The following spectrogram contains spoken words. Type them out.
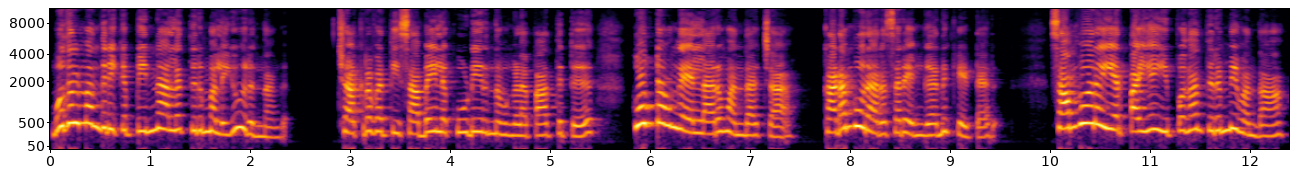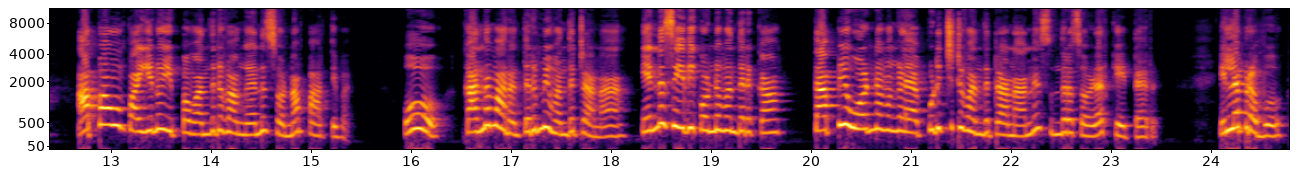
முதல் மந்திரிக்கு பின்னால திருமலையும் இருந்தாங்க. சக்கரவர்த்தி சபையில கூடியிருந்தவங்கள பார்த்துட்டு கூப்பிட்டவங்க எல்லாரும் வந்தாச்சா? கடம்பூர் அரசர் எங்கன்னு கேட்டாரு. சம்பூரையர் பையன் இப்போதான் திரும்பி வந்தான். அப்பாவும் பையனும் இப்ப வந்துடுவாங்கன்னு சொன்னா பார்த்திபன். ஓ கந்தமாறன் திரும்பி வந்துட்டானா? என்ன செய்தி கொண்டு வந்திருக்கான்? தப்பி ஓடினவங்கள புடிச்சிட்டு வந்துட்டானான்னு சுந்தர சோழர் கேட்டாரு. இல்ல பிரபு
